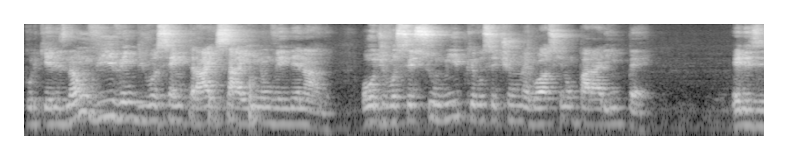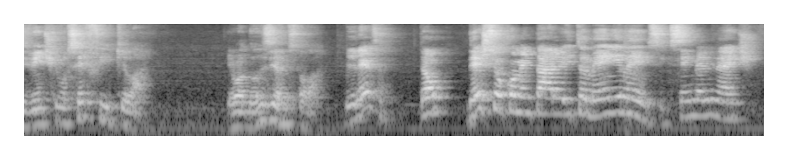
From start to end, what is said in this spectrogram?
Porque eles não vivem de você entrar e sair e não vender nada. Ou de você sumir porque você tinha um negócio que não pararia em pé. Eles vivem de que você fique lá. Eu há 12 anos estou lá. Beleza? Então, deixe seu comentário aí também e lembre-se que sem Melinet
